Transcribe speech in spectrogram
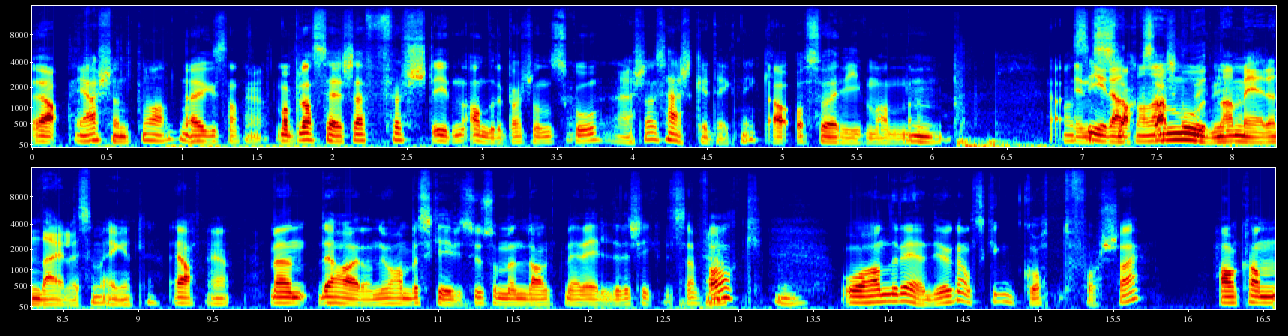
Ja. Jeg har skjønt noe annet Ja, ikke sant? Ja. Man plasserer seg først i den andre personens sko, Det er en slags hersketeknikk. ja, og så river man. Mm. Ja, Man sier at man har hersketeknikk. modna mer enn deg, liksom, egentlig. Ja. Men det har han jo. Han beskrives jo som en langt mer eldre skikkelse enn Falk. Ja. Mm. Og han redegjør ganske godt for seg. Han kan,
